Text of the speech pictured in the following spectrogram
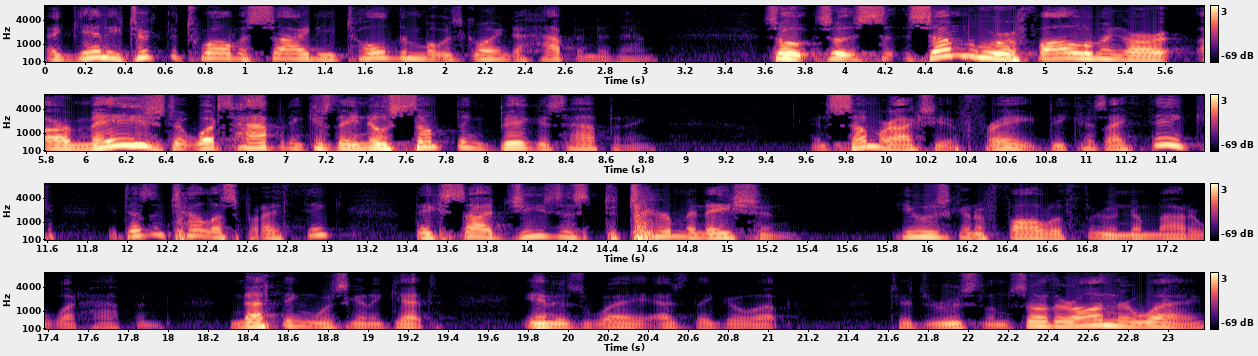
Again, he took the 12 aside and he told them what was going to happen to them. So, so some who are following are, are amazed at what's happening because they know something big is happening. And some are actually afraid because I think, it doesn't tell us, but I think they saw Jesus' determination. He was going to follow through no matter what happened. Nothing was going to get in his way as they go up to Jerusalem. So they're on their way.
